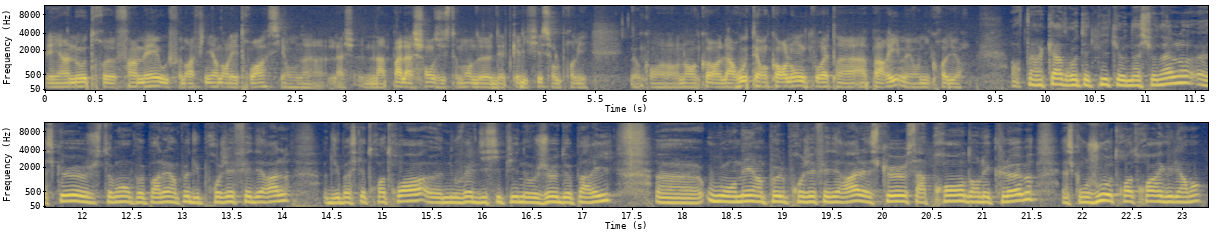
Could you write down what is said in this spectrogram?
et un autre fin mai où il faudra finir dans les trois si on n'a pas la chance justement d'être qualifié sur le premier. Donc on a encore, la route est encore longue pour être à, Paris, mais on y croit dur. Alors tu as un cadre technique national, est-ce que justement on peut parler un peu du projet fédéral du basket 3-3, euh, nouvelle discipline aux Jeux de Paris, euh, où on est un peu le projet fédéral, est-ce que ça prend dans les clubs, est-ce qu'on joue au 3-3 régulièrement?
